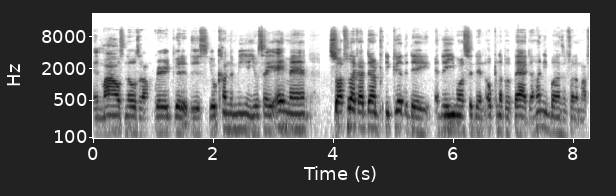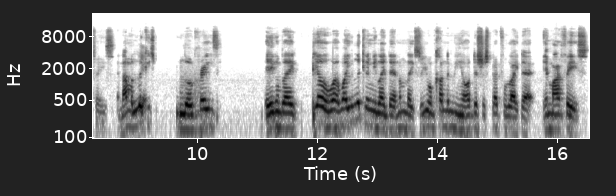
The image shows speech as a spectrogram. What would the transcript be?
and Miles knows that I'm very good at this. You'll come to me and you'll say, "Hey, man." So I feel like I've done pretty good today, and then you want to sit there and open up a bag of honey buns in front of my face, and I'm gonna look at you a little crazy. And you're gonna be like, "Yo, why, why are you looking at me like that?" And I'm like, "So you gonna come to me all disrespectful like that in my face,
